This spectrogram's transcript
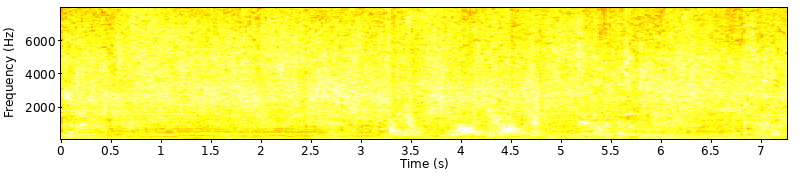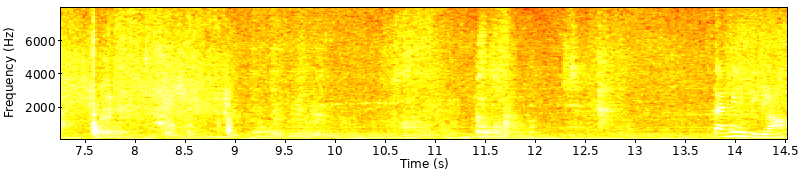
பச்சை மிளகா தண்ணி ஊற்றிக்கலாம்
